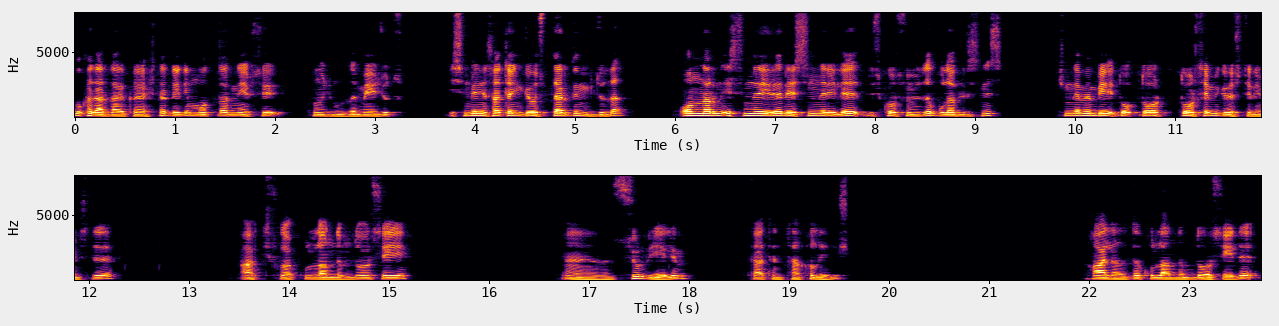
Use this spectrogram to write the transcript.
bu kadar da arkadaşlar. Dediğim modların hepsi sunucumuzda mevcut. İsimlerini zaten gösterdim videoda. Onların isimleriyle resimleriyle Discord sunucumuzda bulabilirsiniz. Şimdi hemen bir do, do, dorsemi göstereyim size. Aktif olarak kullandığım dorseyi. Ee, sür diyelim. Zaten takılıymış. Halihazırda kullandığım dorseyi de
